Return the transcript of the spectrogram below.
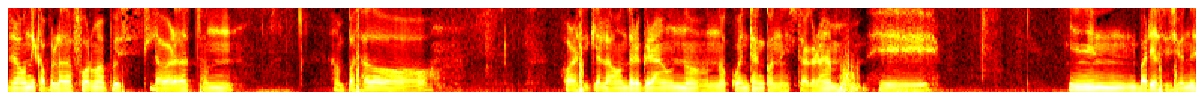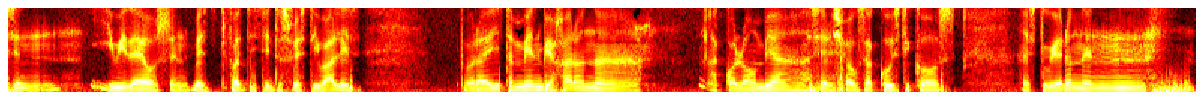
la única plataforma, pues la verdad son. Han pasado. Ahora sí que a la underground no, no cuentan con Instagram. Eh, Tienen varias sesiones en, y videos en distintos festivales. Por ahí también viajaron a, a Colombia a hacer shows acústicos. Estuvieron en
